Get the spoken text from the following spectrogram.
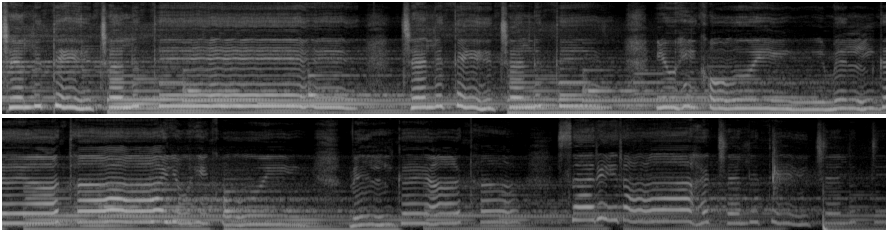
चलते चलते चलते चलते, यूँ ही कोई मिल गया था, यूँ ही कोई मिल गया था। सारी राह चलते चलते,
